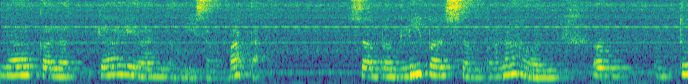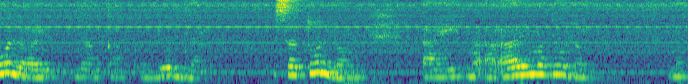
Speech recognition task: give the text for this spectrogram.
na kalagayan ng isang bata. Sa paglipas ng panahon, ang pagtuloy nakakalubla sa tulong ay maaaring magdulot ng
